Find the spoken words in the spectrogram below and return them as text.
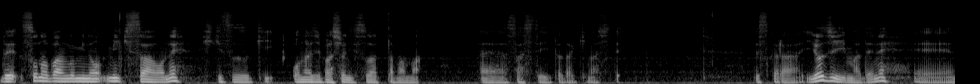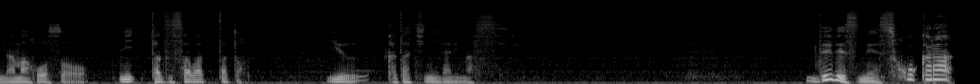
でその番組のミキサーをね引き続き同じ場所に座ったまま、えー、させていただきまして。ですから4時までね、え生放送に携わったという形になります。でですねそこから、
